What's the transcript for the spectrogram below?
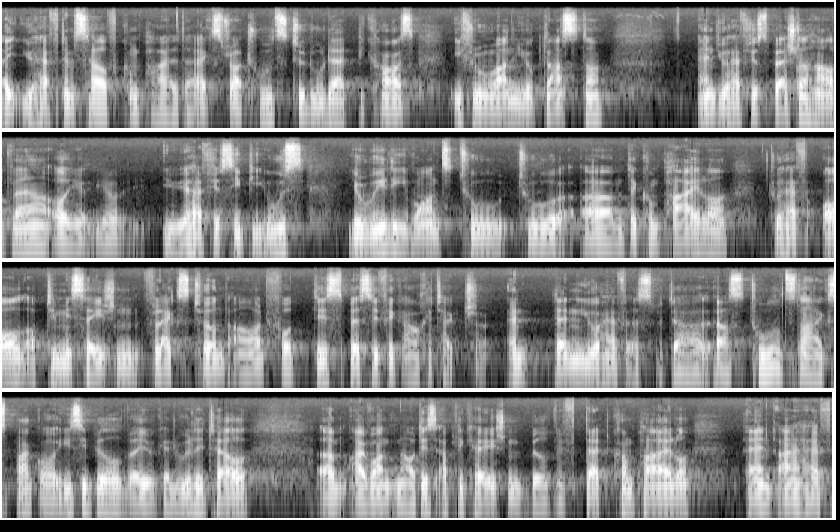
uh, you have them self-compiled. There are extra tools to do that because if you run your cluster and you have your special hardware or you, you, you have your CPUs, you really want to, to um, the compiler to have all optimization flags turned out for this specific architecture. And then you have as, there are tools like Spack or EasyBuild where you can really tell, um, I want now this application built with that compiler and I have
